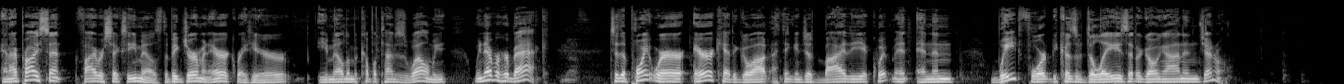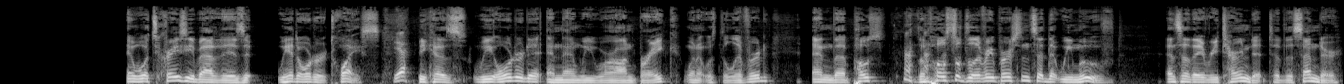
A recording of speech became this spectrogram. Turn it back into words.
And I probably sent five or six emails. The big German, Eric, right here, emailed him a couple times as well, and we, we never heard back. To the point where Eric had to go out, I think, and just buy the equipment and then wait for it because of delays that are going on in general. And what's crazy about it is it, we had to order it twice. Yeah. Because we ordered it and then we were on break when it was delivered. And the post, the postal delivery person said that we moved. And so they returned it to the sender.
